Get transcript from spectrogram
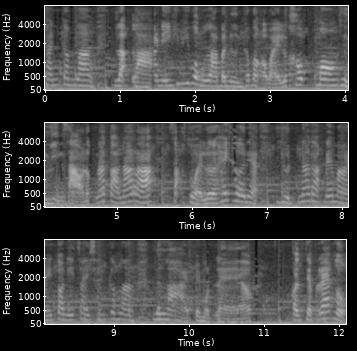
ฉันกำลังละลายอันนี้พี่พี่วงลาบานุนเขาบอกเอาไว้แล้วเขามองถึงหญิงสาวเนอะหน้าตาน่ารักสะสวยเลยให้เธอเนี่ยหยุดน่ารักได้ไหมตอนนี้ใจฉันกำลังละลายไปหมดแล้วคอนเซปต์แรกลูก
